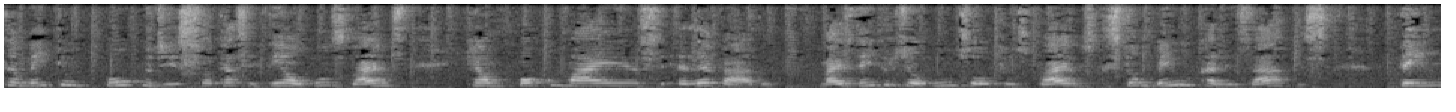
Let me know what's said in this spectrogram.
também tem um pouco disso, só que assim, tem alguns bairros que é um pouco mais elevado. Mas dentro de alguns outros bairros que estão bem localizados, tem,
